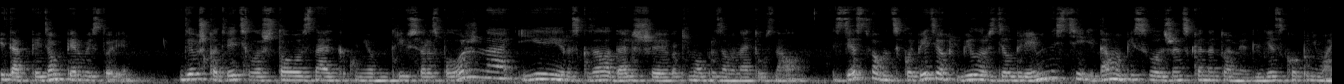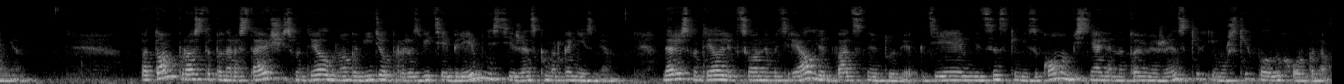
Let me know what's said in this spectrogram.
Итак, перейдем к первой истории. Девушка ответила, что знает, как у нее внутри все расположено, и рассказала дальше, каким образом она это узнала. С детства в энциклопедиях любила раздел беременности, и там описывалась женская анатомия для детского понимания. Потом просто по нарастающей смотрела много видео про развитие беременности и женском организме. Даже смотрела лекционный материал лет 20 на ютубе, где медицинским языком объясняли анатомию женских и мужских половых органов.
